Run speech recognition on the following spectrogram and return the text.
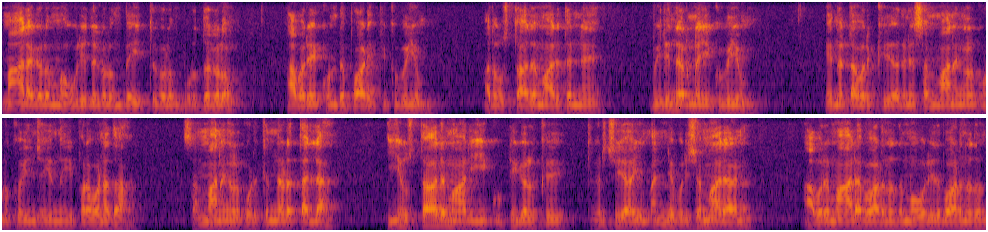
മാലകളും മൗര്യതകളും ബെയ്ത്തുകളും വൃദ്ധകളും അവരെ കൊണ്ട് പാടിപ്പിക്കുകയും അത് ഉസ്താദുമാർ തന്നെ വിധി നിർണയിക്കുകയും എന്നിട്ട് അവർക്ക് അതിന് സമ്മാനങ്ങൾ കൊടുക്കുകയും ചെയ്യുന്ന ഈ പ്രവണത. സമ്മാനങ്ങൾ കൊടുക്കുന്നിടത്തല്ല ഈ ഉസ്താദുമാർ ഈ കുട്ടികൾക്ക് തീർച്ചയായും അന്യപുരുഷന്മാരാണ്. അവർ മാല പാടുന്നതും മൗലിദ് പാടുന്നതും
